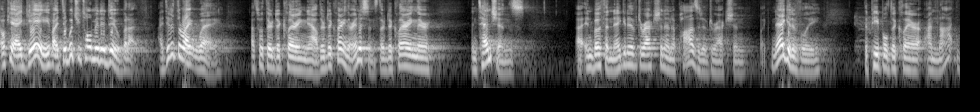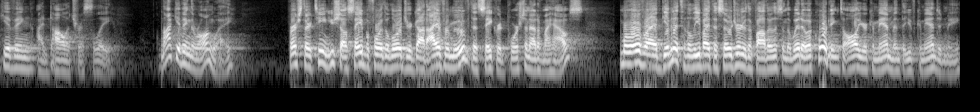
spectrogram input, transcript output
okay, I gave, I did what you told me to do, but I, I did it the right way. That's what they're declaring now. They're declaring their innocence, they're declaring their intentions uh, in both a negative direction and a positive direction. Like negatively, the people declare, I'm not giving idolatrously I'm not giving the wrong way. Verse 13, you shall say before the Lord your God, I have removed the sacred portion out of my house. Moreover, I have given it to the Levite, the sojourner, the fatherless, and the widow, according to all your commandment that you've commanded me.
